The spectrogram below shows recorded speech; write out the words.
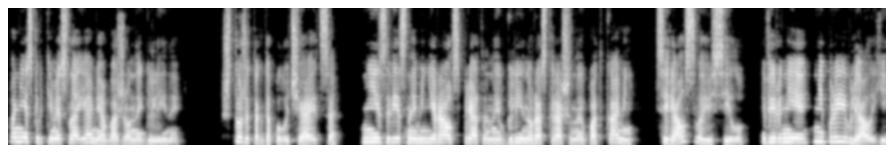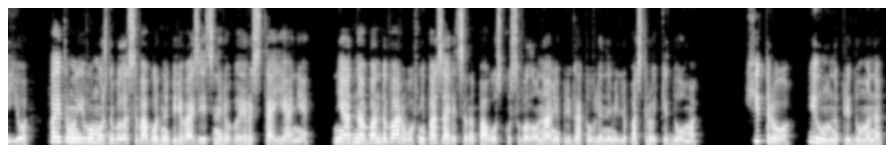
а несколькими слоями обожженной глины. Что же тогда получается? Неизвестный минерал, спрятанный в глину, раскрашенную под камень, терял свою силу. Вернее, не проявлял ее, поэтому его можно было свободно перевозить на любые расстояния. Ни одна банда воров не позарится на повозку с валунами, приготовленными для постройки дома. Хитро и умно придумано.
